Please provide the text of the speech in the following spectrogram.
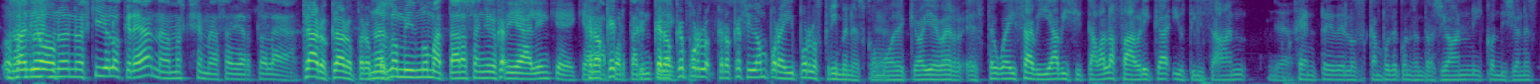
o no, sea, no- digo- no- no es que yo lo crea, nada más que se me hace abierto la... Claro, claro, pero no pues, es lo mismo matar a sangre fría a alguien que, que creo que, aportar creo intelecto. que por lo- creo que se iban por ahí por los crímenes, como de que, oye, a ver, este güey sabía, visitaba la fábrica y utilizaban Gente de los campos de concentración y condiciones.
